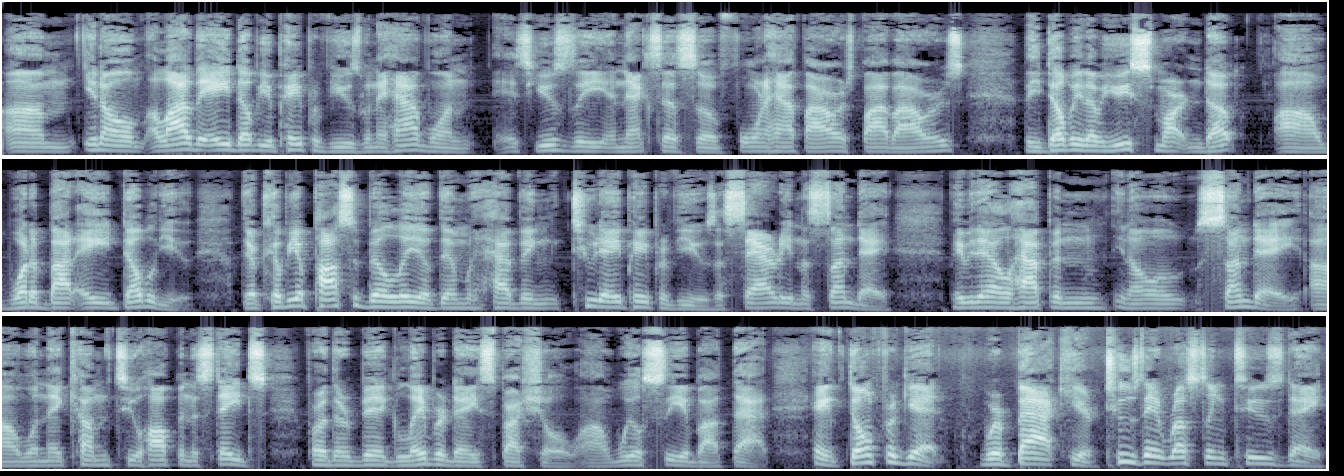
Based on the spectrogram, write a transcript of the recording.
Um, you know, a lot of the AW pay per views, when they have one, it's usually in excess of four and a half hours, five hours. The WWE smartened up. Uh, what about AEW? There could be a possibility of them having two day pay per views, a Saturday and a Sunday. Maybe that'll happen, you know, Sunday uh, when they come to Hoffman Estates for their big Labor Day special. Uh, we'll see about that. Hey, don't forget, we're back here Tuesday Wrestling Tuesday.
